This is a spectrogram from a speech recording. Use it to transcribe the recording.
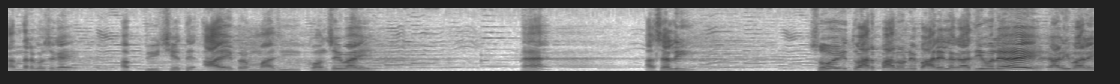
अंदर घुस गए। अब पीछे थे आए ब्रह्मा जी। कौन से भाई? हैं? असली। सोई द्वारपालों ने भाले लगा दिए, बोले, ए, टाड़ी वाले,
